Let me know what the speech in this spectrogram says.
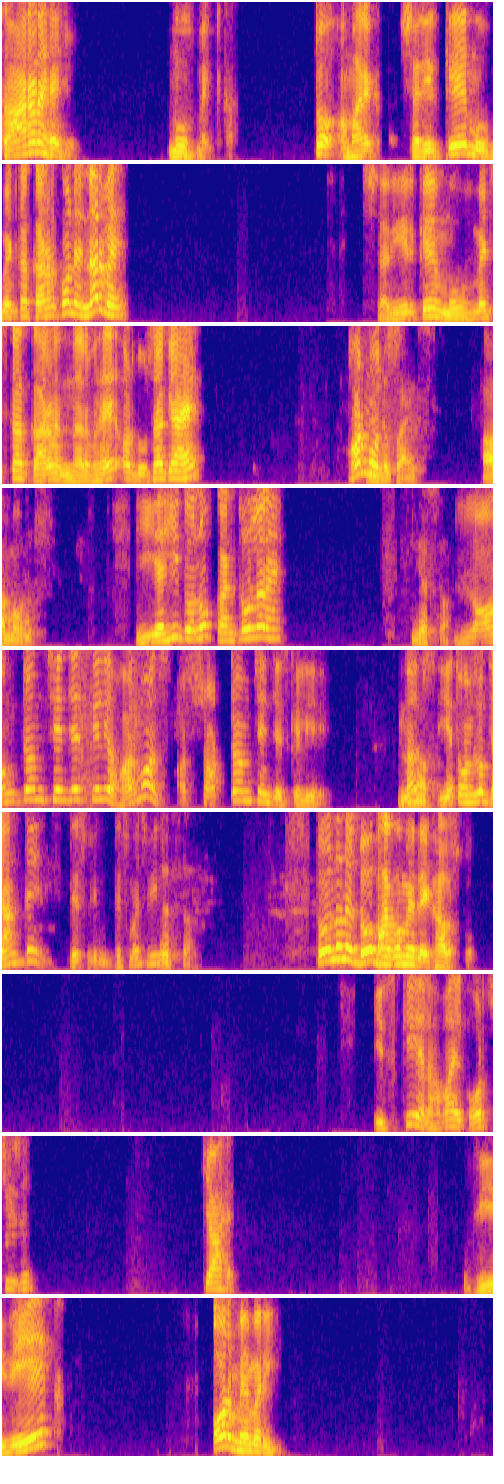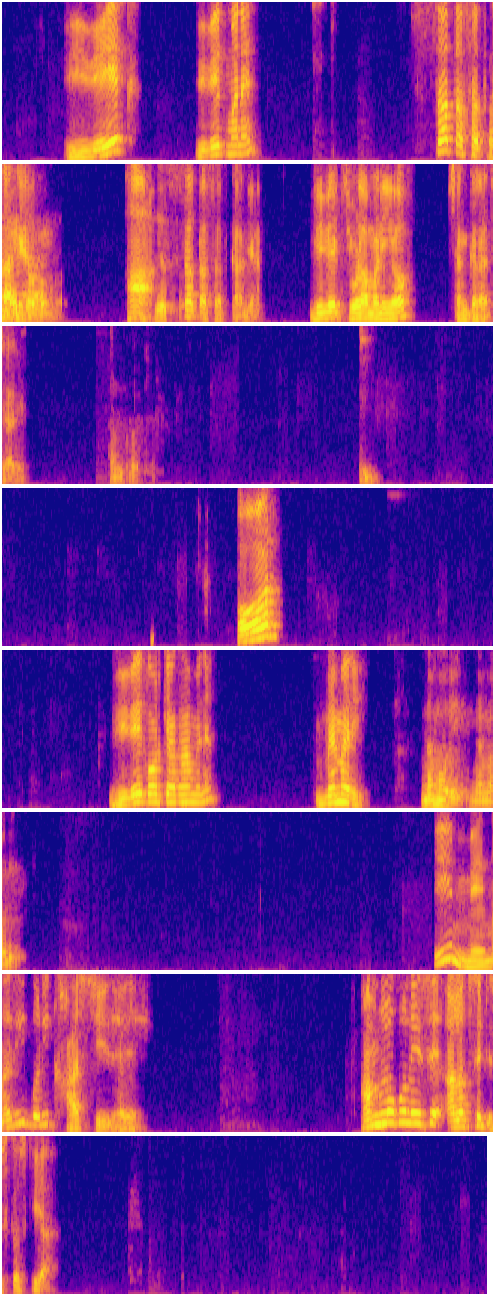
कारण है जो movement का तो हमारे शरीर के मूवमेंट का कारण कौन है नर्व है शरीर के मूवमेंट्स का कारण नर्व है और दूसरा क्या है? हॉर्मोन्स हॉर्मोन्स यही दोनों कंट्रोलर हैं। Yes sir long term changes के लिए हॉर्मोन्स और शॉर्ट टर्म चेंजेस के लिए। नर्व्स ये तो हम लोग जानते हैं। This this much we know तो उन्होंने दो भागों में देखा उसको। इसके अलावा एक और चीज़ है। क्या है? विवेक और मेमोरी। विवेक विवेक माने सत असत का ज्ञान। हाँ yes, सत असत का ज्ञान। विवेक चूड़ामणि ऑफ़ शंकराचार्य। और विवेक और क्या कहा मैंने? मेमोरी। मेमोरी मेमोरी ये मेमोरी बड़ी खास चीज़ है। हम लोगों ने इसे अलग से डिस्कस किया।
